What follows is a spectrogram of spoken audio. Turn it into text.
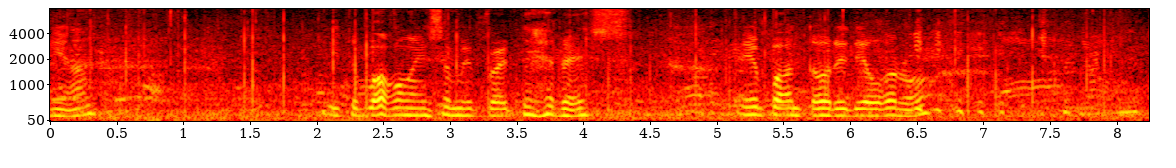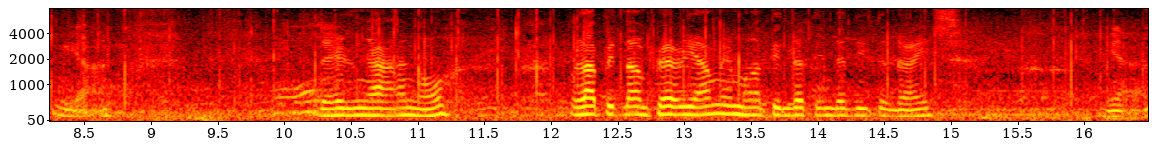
Ayan. Dito po ako ngayon sa may Puerto Jerez. Ayan po ang Torre de Oro. Ayan. Dahil nga ano, malapit na ang perya, may mga tinda-tinda dito guys. Ayan.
